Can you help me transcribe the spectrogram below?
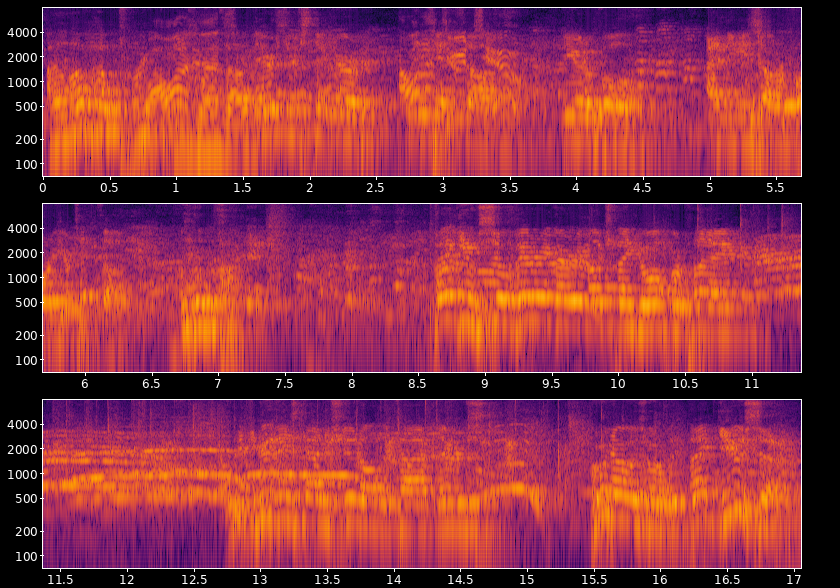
I love how pretty Well, these ones are. There's your sticker. I wanna do tits it on. Beautiful. And these are for your tits on. Thank you so very, very much. Thank you all for playing. We do this kind of shit all the time. There's, who knows what, we- thank you, sir.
